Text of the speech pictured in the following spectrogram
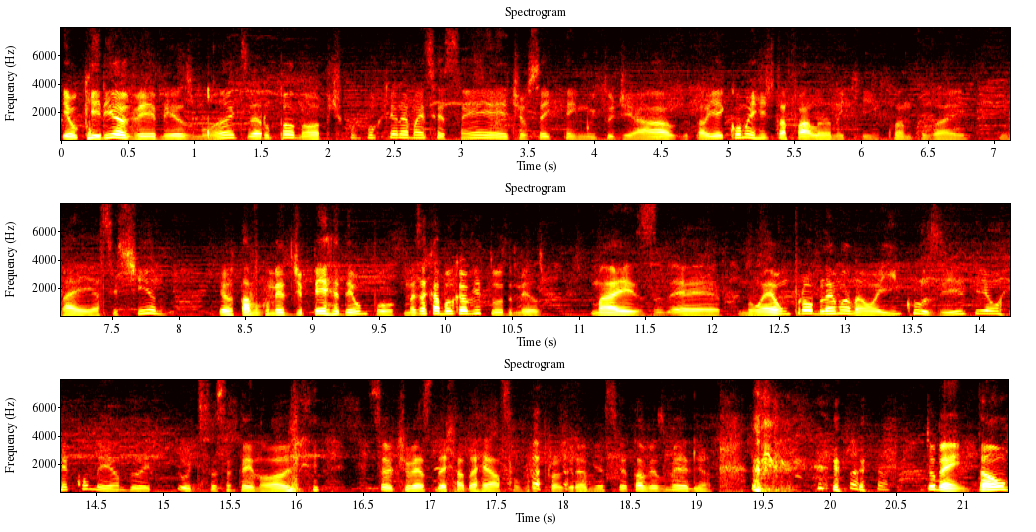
eu queria ver mesmo antes era o Panóptico, porque ele é mais recente, eu sei que tem muito diálogo e tal. E aí, como a gente tá falando aqui enquanto vai, vai assistindo, eu tava com medo de perder um pouco, mas acabou que eu vi tudo mesmo. Mas é, não é um problema não. E, inclusive eu recomendo o de 69. Se eu tivesse deixado a reação pro programa, ia ser talvez melhor. Muito bem, então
